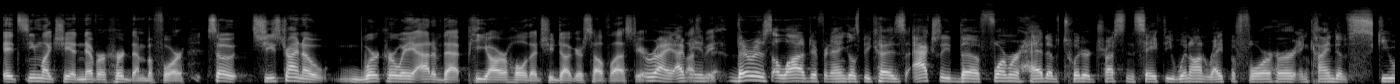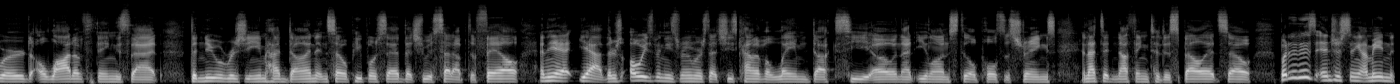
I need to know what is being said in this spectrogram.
it seemed like she had never heard them before. So she's trying to work her way out of that PR hole that she dug herself last year. Right. I mean, week. there was a lot of different angles because actually the former head of Twitter Trust and Safety went on right before her and kind of skewered a lot of things that the new regime had done. And so people said that she was set up to fail. And yeah, yeah, there's always been these rumors that she's kind of a lame duck CEO and that Elon still pulls the strings. And that did nothing to dispel it. So, but it is interesting. I mean,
